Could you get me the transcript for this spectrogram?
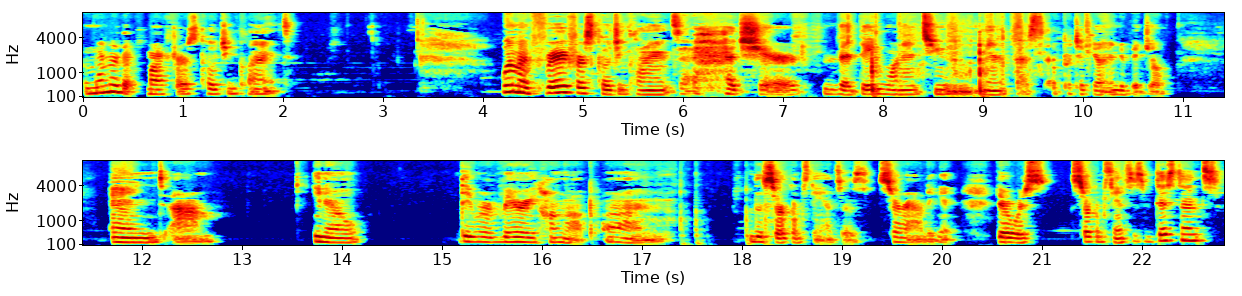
One of the, my first coaching clients, one of my very first coaching clients had shared that they wanted to manifest a particular individual. And, um, you know, they were very hung up on the circumstances surrounding it. There was circumstances of distance.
